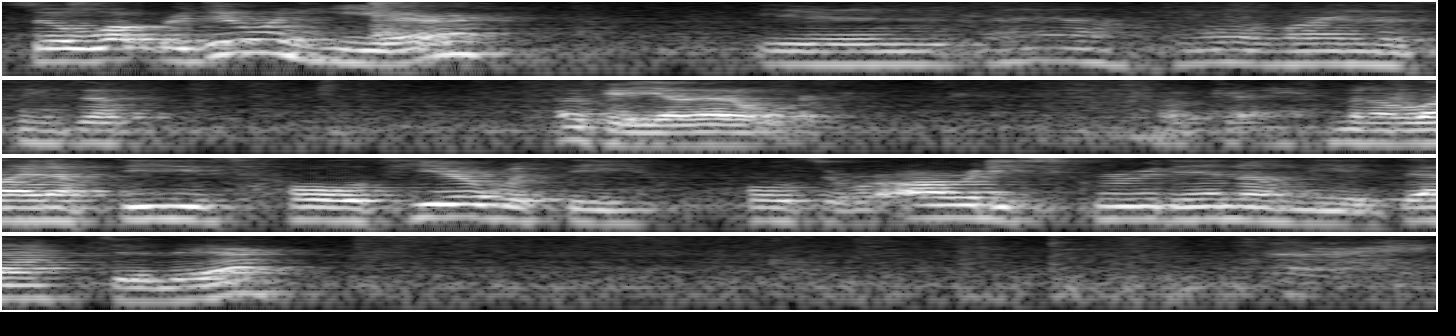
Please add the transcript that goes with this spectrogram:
So what we're doing here is, well, I want to line those things up. Okay, yeah, that'll work. Okay, I'm going to line up these holes here with the holes that were already screwed in on the adapter there. All right.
